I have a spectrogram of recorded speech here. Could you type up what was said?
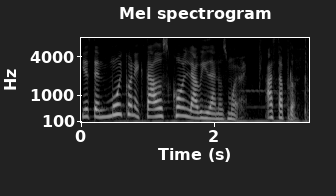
y estén muy conectados con La Vida nos mueve. Hasta pronto.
